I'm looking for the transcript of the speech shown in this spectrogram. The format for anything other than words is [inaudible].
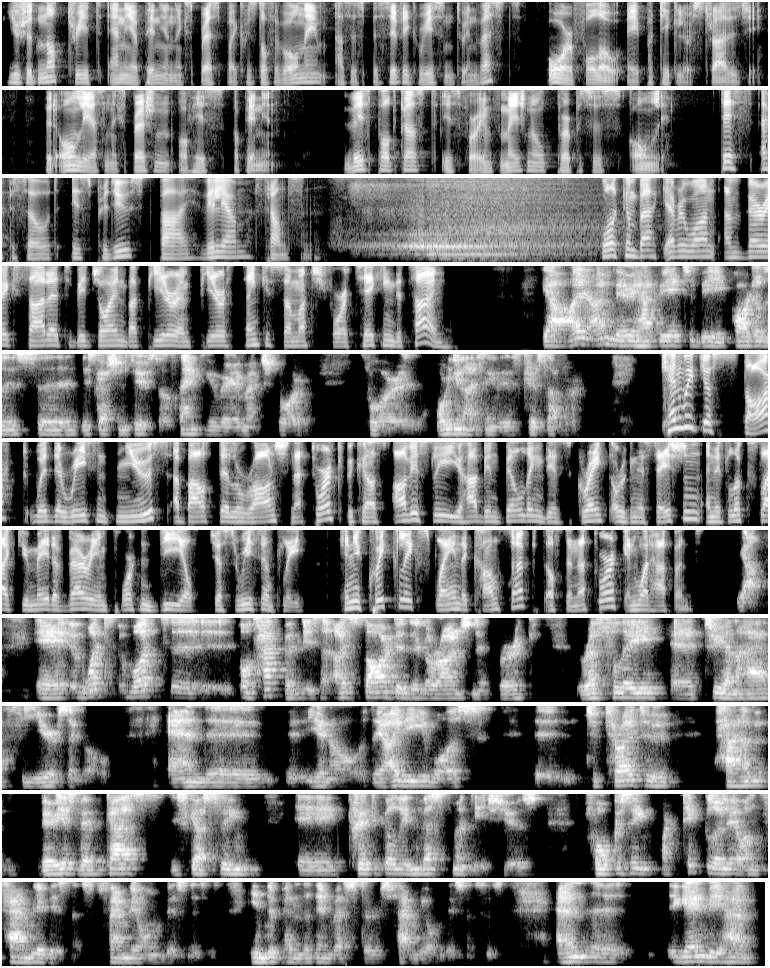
You should not treat any opinion expressed by Christopher Vonheim as a specific reason to invest or follow a particular strategy, but only as an expression of his opinion. This podcast is for informational purposes only. This episode is produced by William Franzen. Welcome back, everyone. I'm very excited to be joined by Peter. And Peter, thank you so much for taking the time. Yeah, I, am very happy to be part of this uh, discussion too. So thank you very much for for organizing this, Christopher. Can we just start with the recent news about the Lorange network? Because obviously you have been building this great organization, and it looks like you made a very important deal just recently. Can you quickly explain the concept of the network and what happened? Yeah, uh, what what uh, what happened is I started the Lorange network roughly uh, three and a half years ago, and uh, you know the idea was to try to have various webcasts discussing uh, critical investment issues, focusing particularly on family business, family-owned businesses independent investors, family-owned businesses. And uh, again, we have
